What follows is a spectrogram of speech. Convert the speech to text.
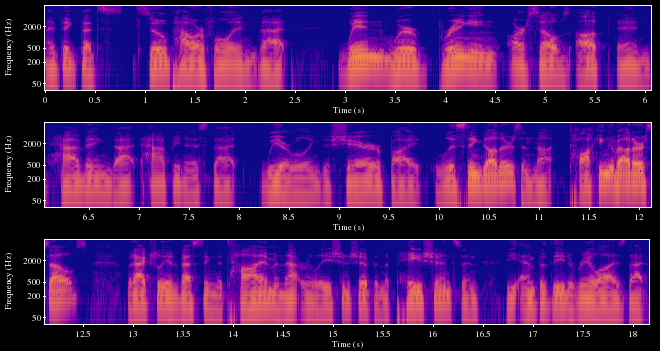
I think that's so powerful in that when we're bringing ourselves up and having that happiness that we are willing to share by listening to others and not talking about ourselves, but actually investing the time in that relationship and the patience and the empathy to realize that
